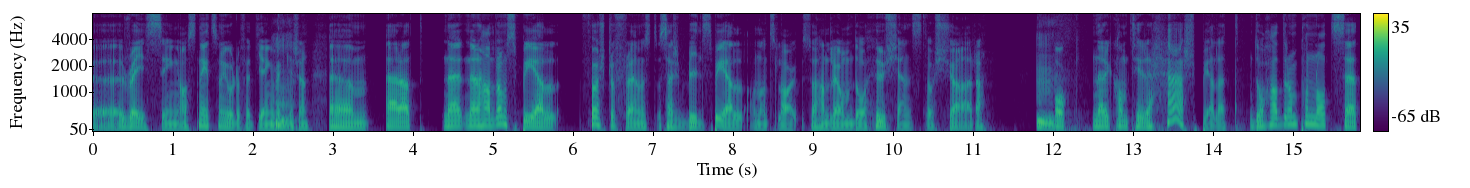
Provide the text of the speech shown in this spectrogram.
uh, racing-avsnitt som vi gjorde för ett gäng mm. veckor sedan, um, är att när, när det handlar om spel, först och främst, och särskilt bilspel av något slag, så handlar det om då hur känns det att köra? Mm. Och när det kom till det här spelet, då hade de på något sätt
